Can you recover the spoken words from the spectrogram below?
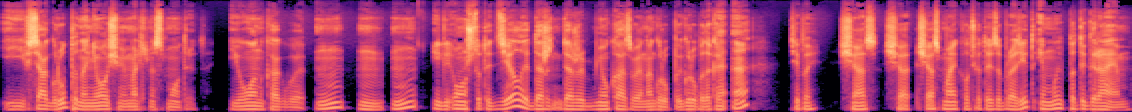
И вся группа на него очень внимательно смотрит. И он как бы м -м -м, или он что-то делает, даже, даже не указывая на группу. И группа такая, а? Типа, сейчас, сейчас, сейчас Майкл что-то изобразит, и мы подыграем.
